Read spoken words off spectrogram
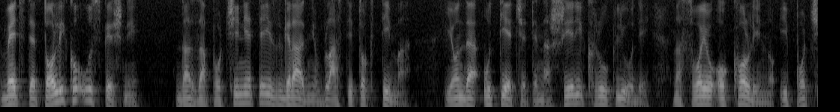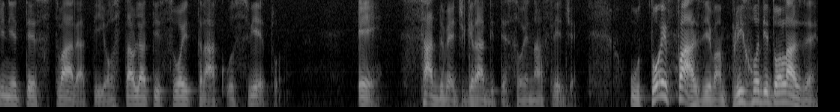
već ste toliko uspješni da započinjete izgradnju vlastitog tima i onda utječete na širi krug ljudi, na svoju okolinu i počinjete stvarati i ostavljati svoj trak u svijetu. E, sad već gradite svoje nasljeđe. U toj fazi vam prihodi dolaze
